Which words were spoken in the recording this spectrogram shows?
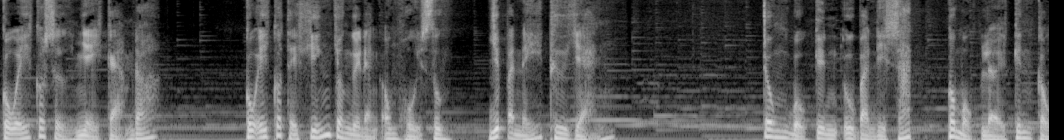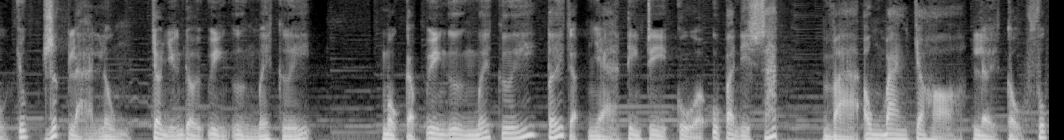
Cô ấy có sự nhạy cảm đó. Cô ấy có thể khiến cho người đàn ông hồi xuân, giúp anh ấy thư giãn. Trong bộ kinh Upanishad có một lời kinh cầu chúc rất lạ lùng cho những đôi uyên ương mới cưới. Một cặp uyên ương mới cưới tới gặp nhà tiên tri của Upanishad và ông ban cho họ lời cầu phúc.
